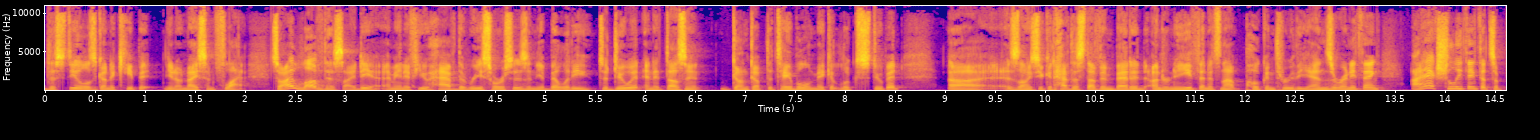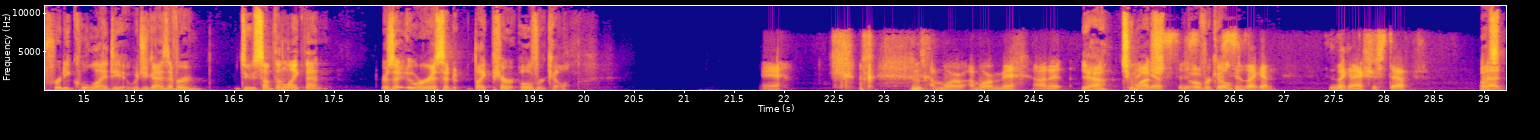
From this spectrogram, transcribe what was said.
the steel is going to keep it, you know, nice and flat. So I love this idea. I mean, if you have the resources and the ability to do it, and it doesn't gunk up the table and make it look stupid, uh, as long as you could have the stuff embedded underneath and it's not poking through the ends or anything, I actually think that's a pretty cool idea. Would you guys ever do something like that, or is it, or is it like pure overkill? Yeah. I'm more I'm more meh on it. Yeah, too much. Overkill. It seems like an seems like an extra step. But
